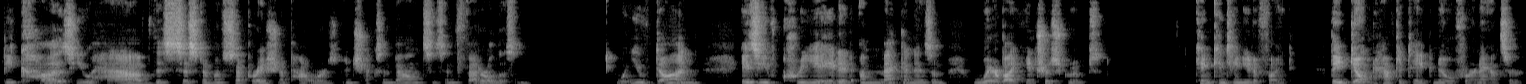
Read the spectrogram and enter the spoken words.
because you have this system of separation of powers and checks and balances and federalism, what you've done is you've created a mechanism whereby interest groups can continue to fight. They don't have to take no for an answer.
